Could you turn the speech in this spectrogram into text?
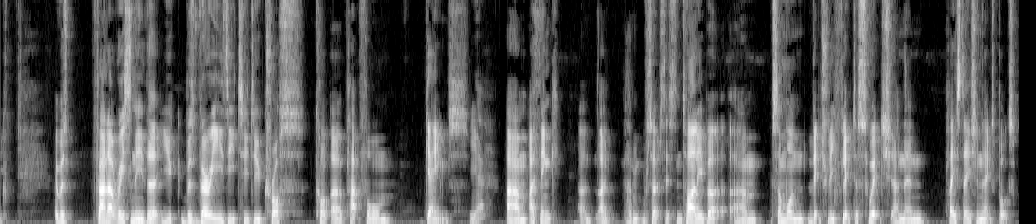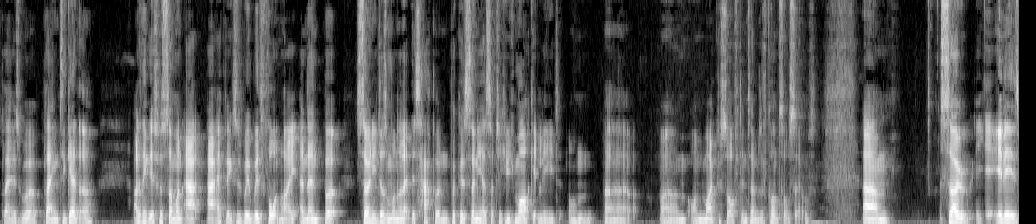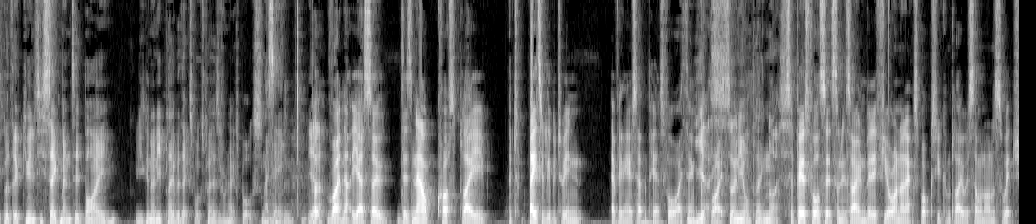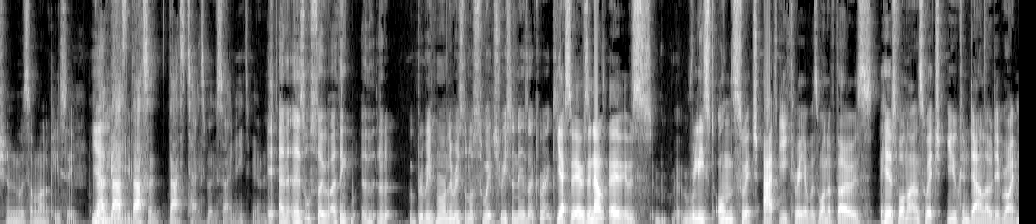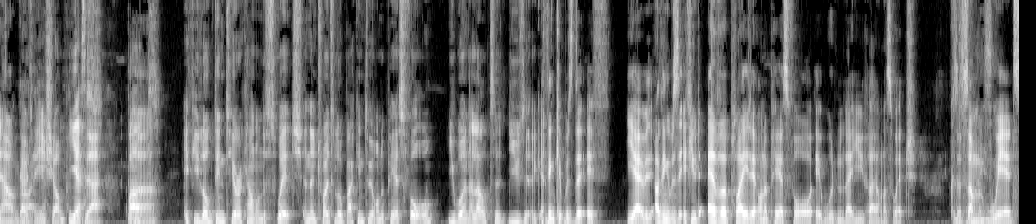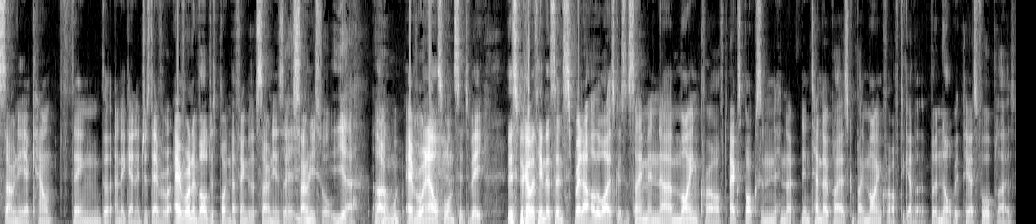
It was found out recently that you it was very easy to do cross co- uh, platform games. Yeah. Um, I think uh, I haven't researched this entirely, but um, someone literally flicked a switch and then PlayStation and Xbox players were playing together. And I think this was someone at, at Epic with, with Fortnite, and then but Sony doesn't want to let this happen because Sony has such a huge market lead on uh, um, on Microsoft in terms of console sales. Um, so it is, but the community segmented by you can only play with Xbox players if you're on Xbox. I see. Yeah. But right now, yeah. So there's now cross-play, bet- basically between everything except the PS4. I think. Yes, Right. Sony aren't playing nice. So PS4 sits on its own, but if you're on an Xbox, you can play with someone on a Switch and with someone on a PC. Yeah, That- that's that's a that's textbook Sony to be honest. It- and there's also, I think, uh, probably even on the released on a Switch recently. Is that correct? Yes, it was announced. uh, It was released on Switch at E3. It was one of those. Here's Fortnite on Switch. You can download it right now and go to the eShop. Yes. It's there. But Uh, if you logged into your account on the Switch and then tried to log back into it on a PS4, you weren't allowed to use it again. I think it was that if yeah, it was, I think it was that if you'd ever played it on a PS4, it wouldn't let you play it on a Switch because of some weird Sony account thing. That and again, it just everyone everyone involved just pointing their fingers at Sony and say it's Sony's fault. yeah. Like Um, everyone else wants it to be. This has become a thing that's then spread out otherwise because it's the same in uh, Minecraft. Xbox and Nintendo players can play Minecraft together, but not with PS4 players.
